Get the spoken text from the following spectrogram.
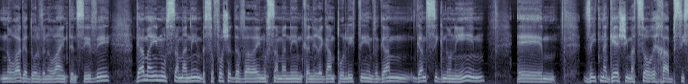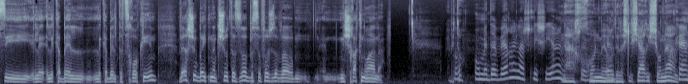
נורא גדול ונורא אינטנסיבי. גם היינו סמנים, בסופו של דבר היינו סמנים כנראה גם פוליטיים וגם גם סגנוניים. אה, זה התנגש עם הצורך הבסיסי לקבל, לקבל את הצחוקים, ואיכשהו בהתנגשות הזאת בסופו של דבר נשחקנו הלאה. הוא מדבר על השלישייה. נכון מאוד, כן. על השלישייה הראשונה. כן,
